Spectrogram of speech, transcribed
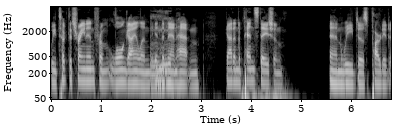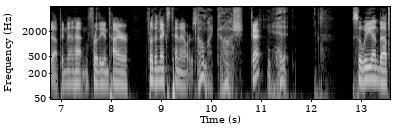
We took the train in from Long Island into Mhm. Manhattan, got into Penn Station, and we just partied it up in Manhattan for the entire for the next ten hours. Oh my gosh. Okay. You hit it. So we end up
